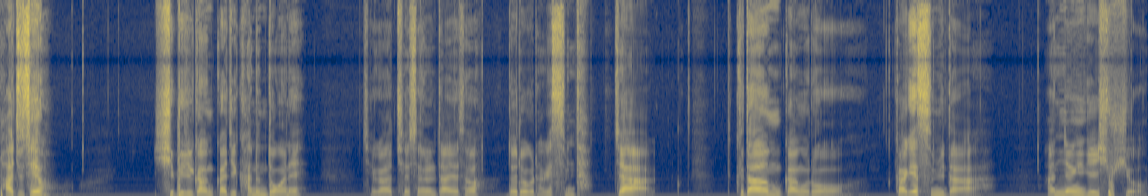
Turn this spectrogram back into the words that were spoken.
봐주세요. 11강까지 가는 동안에 제가 최선을 다해서 노력을 하겠습니다. 자, 그 다음 강으로 가겠습니다. 안녕히 계십시오.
